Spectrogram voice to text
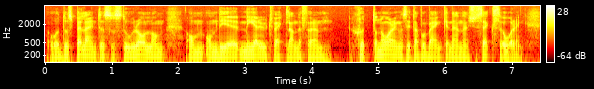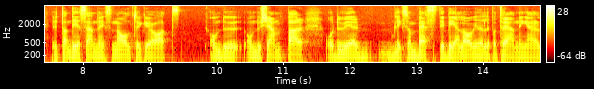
Och då spelar det inte så stor roll om, om, om det är mer utvecklande för en 17-åring att sitta på bänken än en 26-åring. Utan det är sändningssignal tycker jag att om du, om du kämpar och du är liksom bäst i B-laget eller på träningar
